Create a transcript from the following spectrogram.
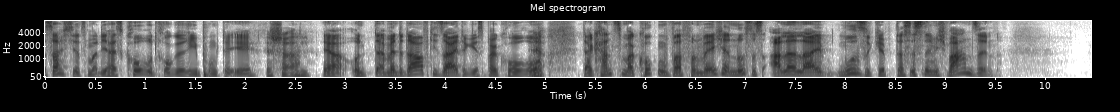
Das sag ich jetzt mal, die heißt chorodrogerie.de. Ja, schau an. Ja, und da, wenn du da auf die Seite gehst bei Coro, Ja. da kannst du mal gucken, was, von welcher Nuss es allerlei Mousse gibt. Das ist nämlich Wahnsinn.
